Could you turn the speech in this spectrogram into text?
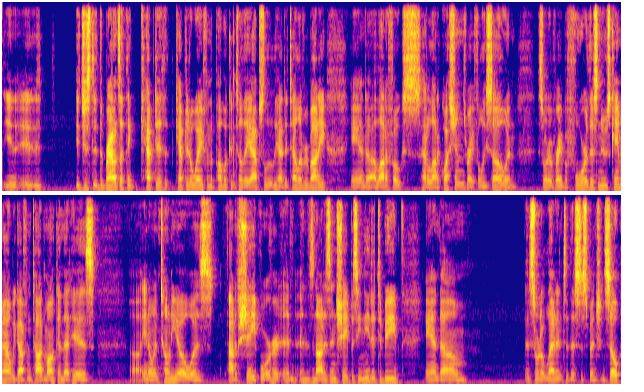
it, it, it just the Browns I think kept it kept it away from the public until they absolutely had to tell everybody, and uh, a lot of folks had a lot of questions, rightfully so, and sort of right before this news came out, we got from Todd Monken that his uh, you know Antonio was out of shape or and, and is not as in shape as he needed to be and um, it sort of led into this suspension. So,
